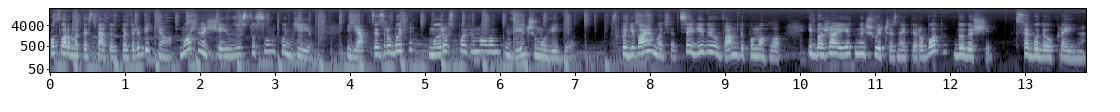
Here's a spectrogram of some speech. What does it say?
Оформити статус безробітнього можна ще й у застосунку Дія. Як це зробити, ми розповімо вам в іншому відео. Сподіваємося, це відео вам допомогло і бажаю якнайшвидше знайти роботу до душі. Все буде Україна!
